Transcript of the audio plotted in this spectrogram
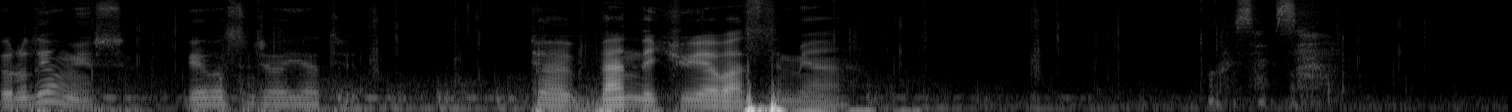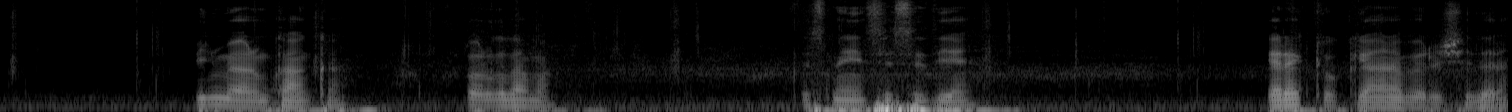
Yoruluyor muyuz? Q'ya basınca ayı atıyor. Tövbe ben de Q'ya bastım ya. Bilmiyorum kanka. Sorgulama. Ses neyin sesi diye. Gerek yok yani böyle şeylere.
